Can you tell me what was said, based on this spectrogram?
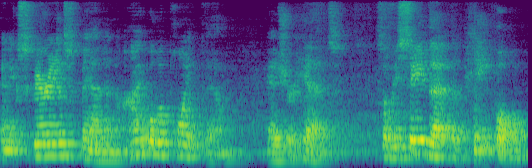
and experienced men, and I will appoint them as your heads. So we see that the people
